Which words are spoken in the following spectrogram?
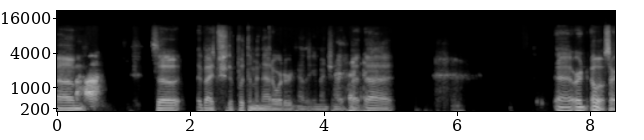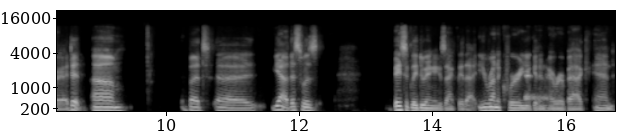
Um, uh-huh. So I should have put them in that order now that you mention it. But uh, uh, or oh, sorry, I did. Um, but uh, yeah, this was basically doing exactly that. You run a query, you get an error back, and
